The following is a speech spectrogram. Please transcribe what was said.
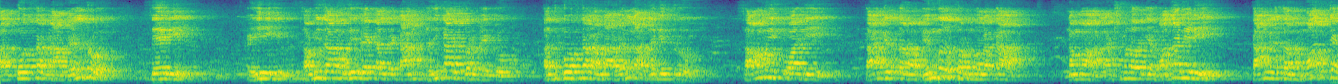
ಅದಕ್ಕೋಸ್ಕರ ನಾವೆಲ್ಲರೂ ಸೇರಿ ಈ ಸಂವಿಧಾನ ಉಳಿಬೇಕಾದ್ರೆ ಕಾಂಗ್ರೆಸ್ ಅಧಿಕಾರಕ್ಕೆ ಬರಬೇಕು. ಅದಕ್ಕೋಸ್ಕರ ನಾವೆಲ್ಲ ದಲಿತರು ಸಾಮೂಹಿಕವಾಗಿ ಕಾಂಗ್ರೆಸ್ ಅನ್ನು ಬೆಂಬಲಿಸುವ ಮೂಲಕ ನಮ್ಮ ಲಕ್ಷ್ಮಣ ಅವರಿಗೆ ಮತ ನೀಡಿ ಕಾಂಗ್ರೆಸ್ ಅನ್ನು ಮತ್ತೆ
